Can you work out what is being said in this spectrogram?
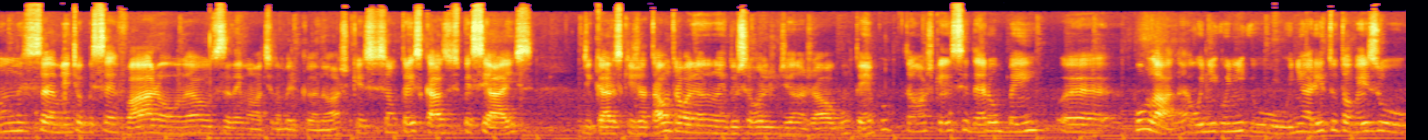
não necessariamente observaram né, o cinema latino-americano. Eu acho que esses são três casos especiais de caras que já estavam trabalhando na indústria hollywoodiana já há algum tempo, então acho que eles se deram bem é, por lá, né? O, o, o Inharito talvez o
